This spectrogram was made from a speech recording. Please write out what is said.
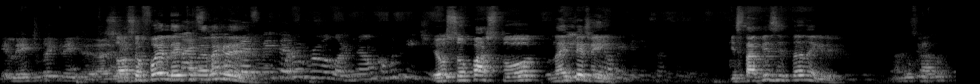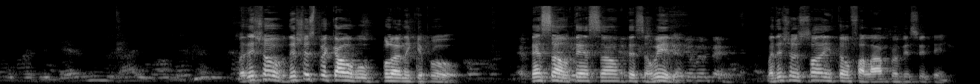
Eleito da igreja. Só se eu for eleito Mas na como igreja. presbítero ruler, não como teacher. Eu sou pastor na é IPB, que está visitando a igreja. Mas deixa eu, deixa eu explicar o plano aqui pro. Atenção, atenção, atenção, William. Mas deixa eu só então falar para ver se eu entendi.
